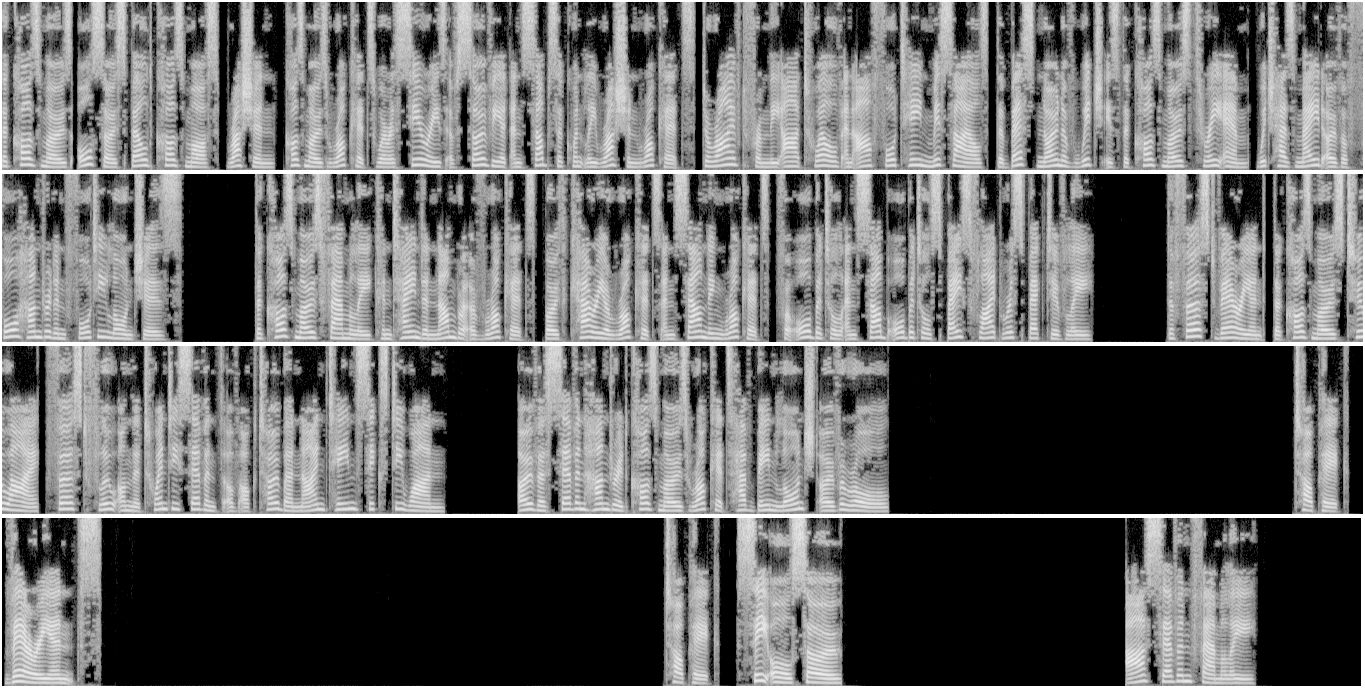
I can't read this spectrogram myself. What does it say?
The Kosmos also spelled Cosmos, Russian, Cosmos rockets were a series of Soviet and subsequently Russian rockets, derived from the R-12 and R-14 missiles, the best known of which is the Cosmos 3M, which has made over 440 launches. The Cosmos family contained a number of rockets, both carrier rockets and sounding rockets, for orbital and suborbital spaceflight respectively. The first variant, the Cosmos 2I, first flew on 27 October 1961. Over 700 Cosmos rockets have been launched overall. Topic: Variants. Topic: See also. R7 family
